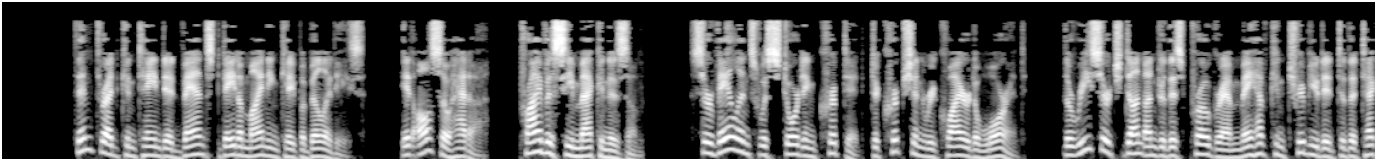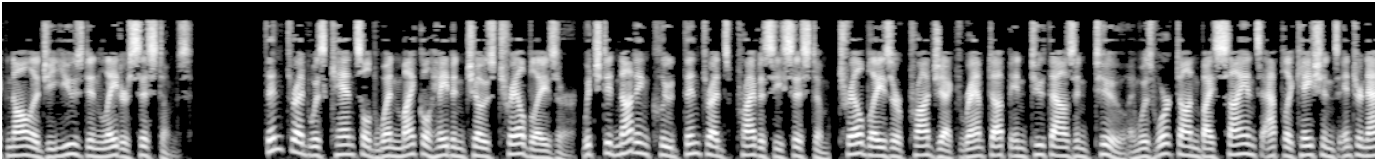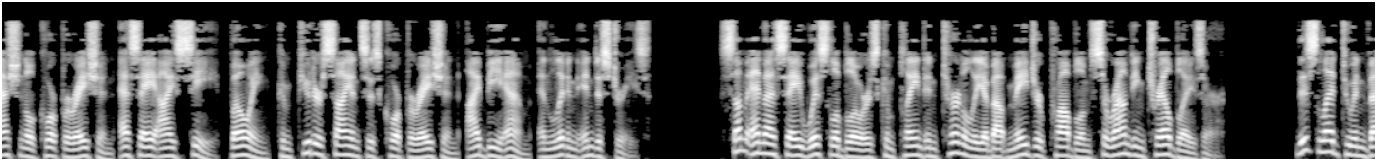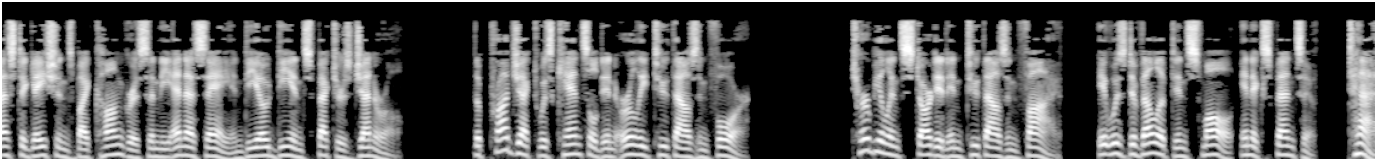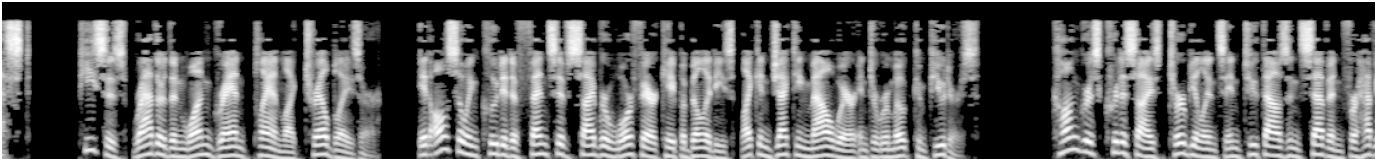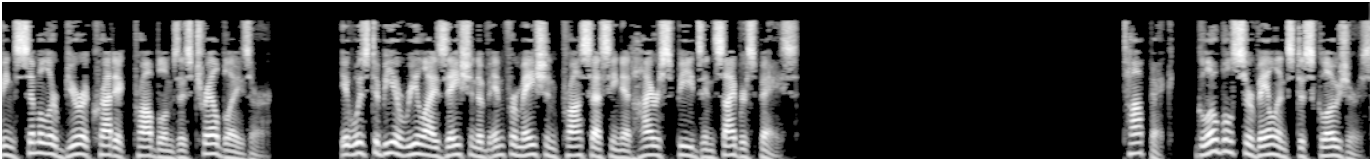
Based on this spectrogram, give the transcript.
ThinThread contained advanced data mining capabilities. It also had a privacy mechanism. Surveillance was stored encrypted, decryption required a warrant. The research done under this program may have contributed to the technology used in later systems. ThinThread was cancelled when Michael Hayden chose Trailblazer, which did not include ThinThread's privacy system. Trailblazer project ramped up in 2002 and was worked on by Science Applications International Corporation (SAIC), Boeing, Computer Sciences Corporation, IBM, and Litton Industries. Some NSA whistleblowers complained internally about major problems surrounding Trailblazer. This led to investigations by Congress and the NSA and DoD inspectors general. The project was cancelled in early 2004. Turbulence started in 2005. It was developed in small, inexpensive, test pieces, rather than one grand plan like Trailblazer. It also included offensive cyber warfare capabilities, like injecting malware into remote computers. Congress criticized Turbulence in 2007 for having similar bureaucratic problems as Trailblazer. It was to be a realization of information processing at higher speeds in cyberspace. Global surveillance disclosures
